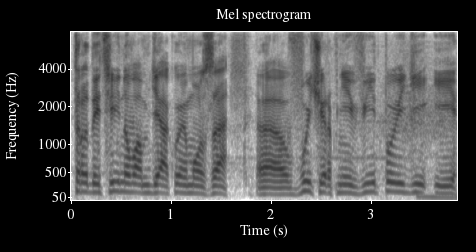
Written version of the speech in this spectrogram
традиційно вам дякуємо за е, вичерпні відповіді і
